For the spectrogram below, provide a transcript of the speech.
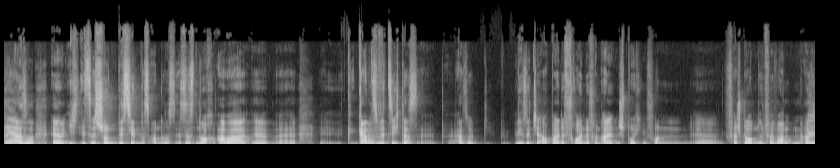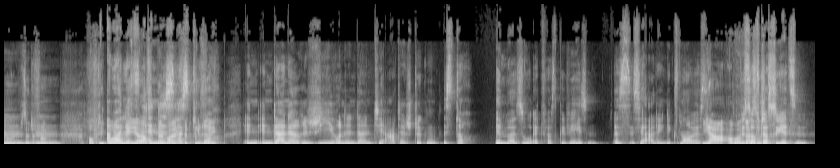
Ja. Also, äh, ich, es ist schon ein bisschen was anderes, ist es noch, aber äh, äh, ganz witzig, dass, äh, also, die, wir sind ja auch beide Freunde von alten Sprüchen von äh, verstorbenen Verwandten, also im Sinne von auf die Mhm, Aber Bäume letzten jagen, der Wald hast du doch in, in deiner Regie und in deinen Theaterstücken ist doch immer so etwas gewesen. Es ist ja eigentlich nichts Neues. Ja, aber Bis auf, ist- dass du jetzt ein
